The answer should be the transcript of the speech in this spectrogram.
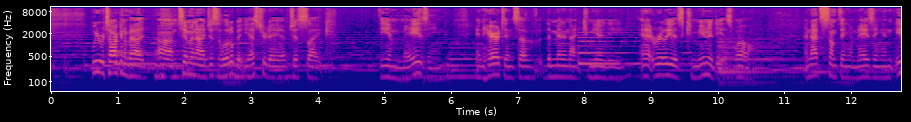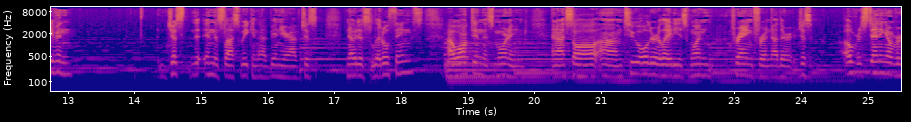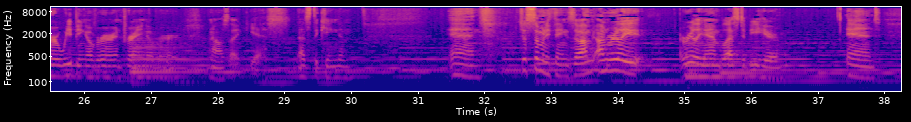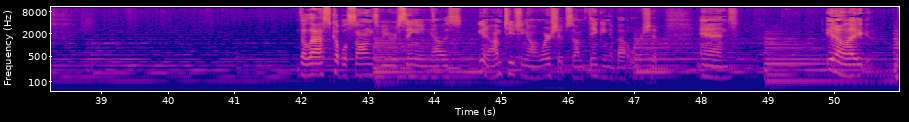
we were talking about um, Tim and I just a little bit yesterday of just like the amazing inheritance of the Mennonite community, and it really is community as well, and that's something amazing. And even just in this last weekend that I've been here, I've just noticed little things. I walked in this morning and I saw um, two older ladies, one praying for another, just over standing over her, weeping over her, and praying over her. And I I was like, yes, that's the kingdom. And just so many things. So I'm, I'm really, I really am blessed to be here. And the last couple songs we were singing, I was, you know, I'm teaching on worship, so I'm thinking about worship. And, you know, like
